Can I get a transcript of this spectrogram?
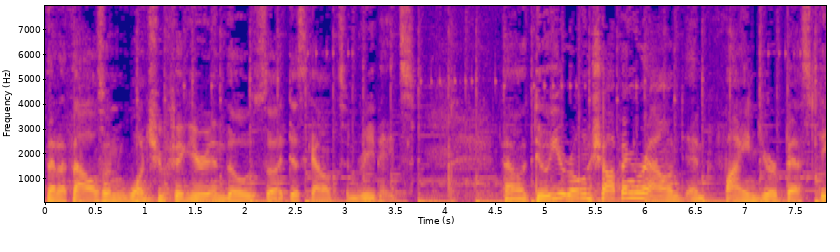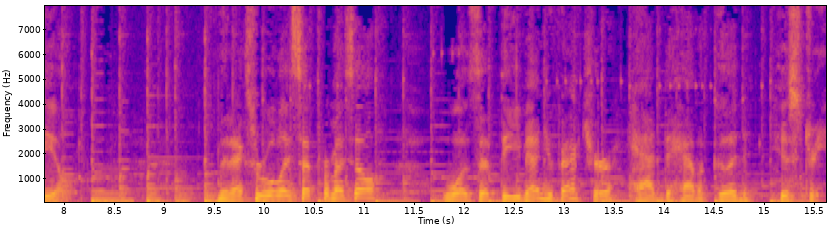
than a thousand once you figure in those uh, discounts and rebates. Now do your own shopping around and find your best deal. The next rule I set for myself was that the manufacturer had to have a good history.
